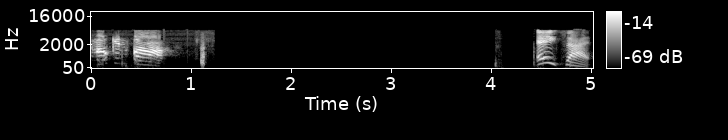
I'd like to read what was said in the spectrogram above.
Smoking bomb. A side.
